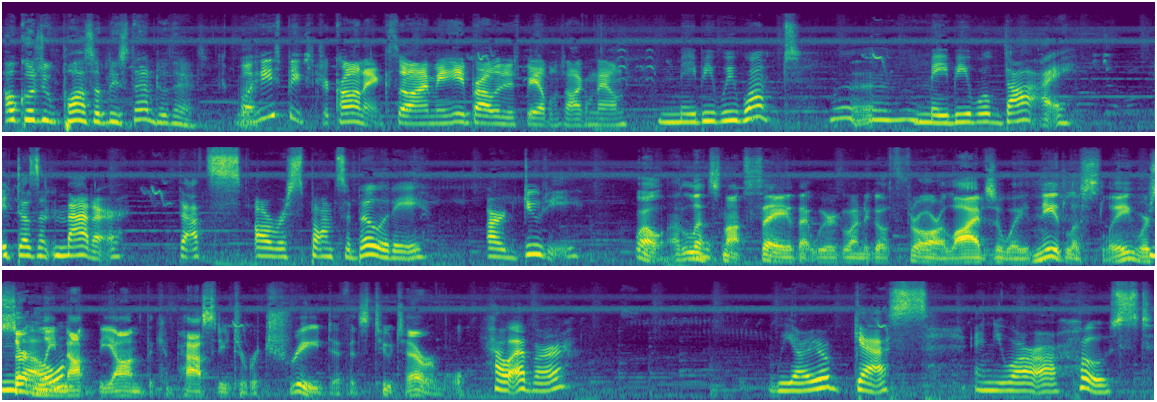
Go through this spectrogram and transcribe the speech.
how could you possibly stand to that? Well, he speaks Draconic, so I mean, he'd probably just be able to talk him down. Maybe we won't. Maybe we'll die. It doesn't matter. That's our responsibility, our duty. Well, uh, let's not say that we're going to go throw our lives away needlessly. We're certainly No. not beyond the capacity to retreat if it's too terrible. However, we are your guests and you are our host,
